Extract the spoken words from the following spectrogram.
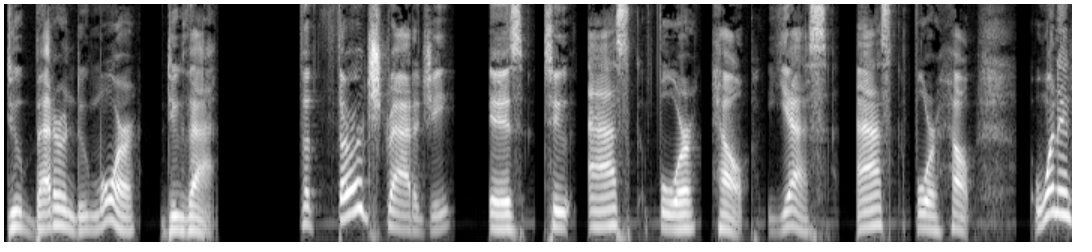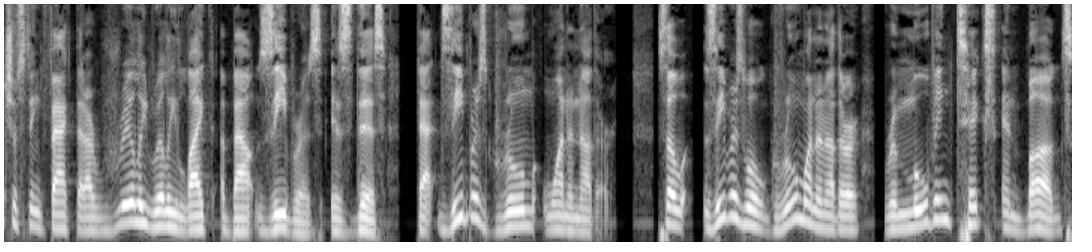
do better and do more, do that. The third strategy is to ask for help. Yes, ask for help. One interesting fact that I really, really like about zebras is this that zebras groom one another. So zebras will groom one another, removing ticks and bugs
